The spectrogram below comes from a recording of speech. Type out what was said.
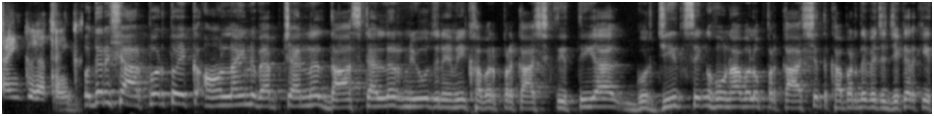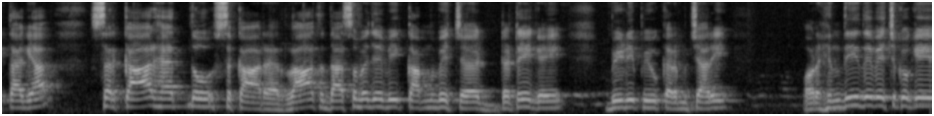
thank you thank you ਉਧਰ ਹੁਸ਼ਿਆਰਪੁਰ ਤੋਂ ਇੱਕ ਆਨਲਾਈਨ ਵੈਬ ਚੈਨਲ ਦਾ ਸਟੈਲਰ ਨਿਊਜ਼ ਨੇ ਵੀ ਖਬਰ ਪ੍ਰਕਾਸ਼ਿਤ ਕੀਤੀ ਆ। ਗੁਰਜੀਤ ਸਿੰਘ ਹੋਣਾ ਵੱਲੋਂ ਪ੍ਰਕਾਸ਼ਿਤ ਖਬਰ ਦੇ ਵਿੱਚ ਜ਼ਿਕਰ ਕੀਤਾ ਗਿਆ। ਸਰਕਾਰ ਹੈ ਤੋਂ ਸਕਾਰ ਹੈ। ਰਾਤ 10 ਵਜੇ ਵੀ ਕੰਮ ਵਿੱਚ ਡਟੇ ਗਏ ਬੀਡੀਪੀਯੂ ਕਰਮਚਾਰੀ। ਔਰ ਹਿੰਦੀ ਦੇ ਵਿੱਚ ਕਿਉਂਕਿ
